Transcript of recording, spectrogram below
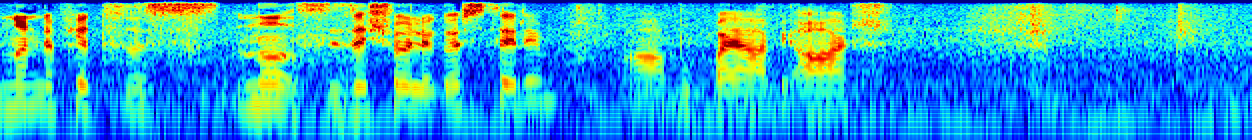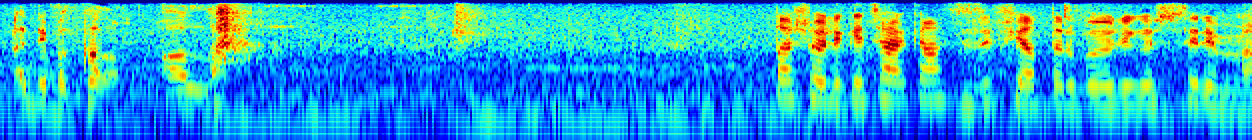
Bunların da fiyatını size şöyle göstereyim. Aa bu bayağı bir ağır. Hadi bakalım. Allah. Hatta şöyle geçerken size fiyatları böyle göstereyim mi?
